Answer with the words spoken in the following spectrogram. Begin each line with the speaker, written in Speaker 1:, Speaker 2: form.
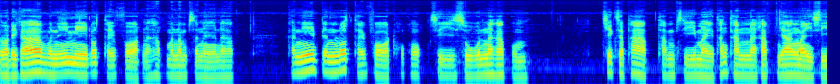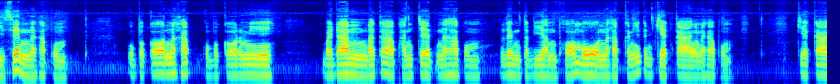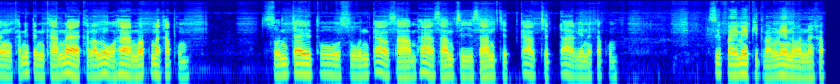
Speaker 1: สวัสดีครับ วันนี้มีรถไถฟอร์ดนะครับ มานำเสนอนะครับ คันนี้เป็นรถไถฟอร์ด 6640 นะครับผม เช็คสภาพทำสีใหม่ทั้งคันนะครับ ยางใหม่สีเส้นนะครับผม อุปกรณ์นะครับ อุปกรณ์มีใบดันแล้วก็พันเจ็ดนะครับผม เล่มทะเบียนพร้อมโอนนะครับ คันนี้เป็นเกียร์กลางนะครับผม เกียร์กลาง คันนี้เป็นคานหน้าคาราโล5น็อตนะครับผม สนใจโทร 0 9 3 5 3 4 3 7 9 7 ได้เลยนะครับผม ซื้อไปไม่ผิดหวังแน่นอนนะครับ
